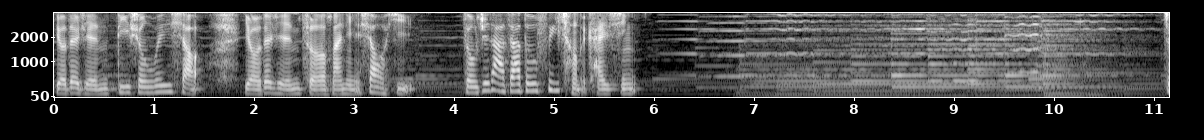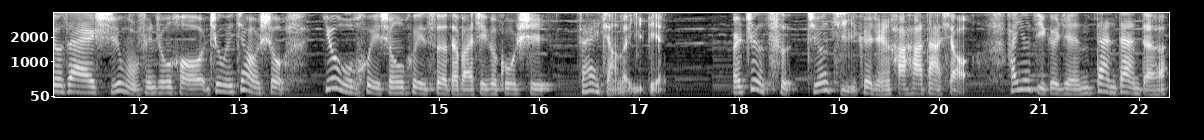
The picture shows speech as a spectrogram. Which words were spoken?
有的人低声微笑，有的人则满脸笑意。总之，大家都非常的开心。就在十五分钟后，这位教授又绘声绘色的把这个故事再讲了一遍。而这次只有几个人哈哈大笑，还有几个人淡淡的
